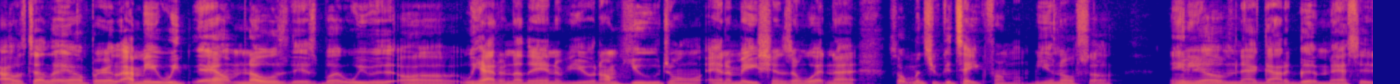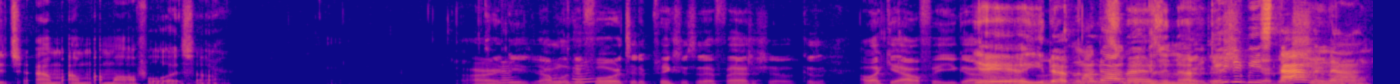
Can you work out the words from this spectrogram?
I was telling Amp earlier. I mean, we Amp knows this, but we was uh we had another interview, and I'm huge on animations and whatnot. So much you could take from them, you know. So any of them that got a good message, I'm I'm I'm all for it. So All right, DJ. I'm looking forward to the pictures of that fashion show because I like your outfit you got. yeah, on, you so- definitely My dog be, snazzy now. Got that DJ be shit- got that styling now. on.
